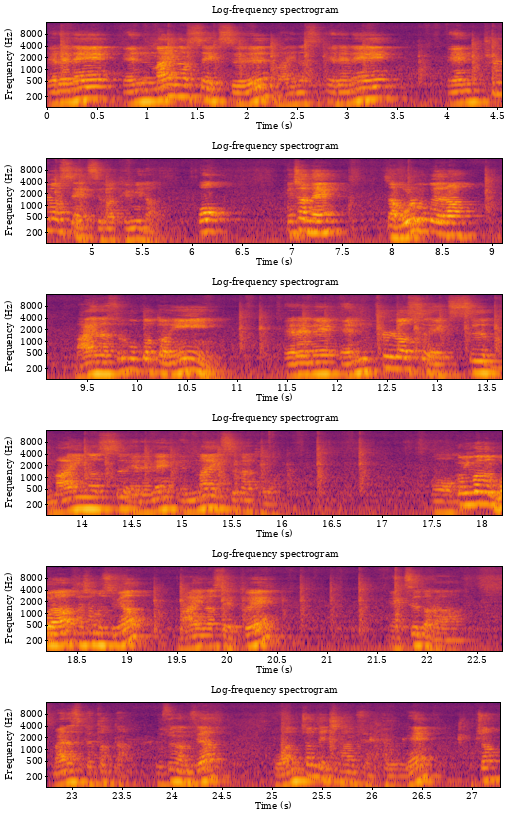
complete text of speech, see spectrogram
Ln의 n 마이너스 x 마이너스 ln의 n 플러스 x가 됩니다. 어? 괜찮네. 자, 뭘로 묶어야 되나? 마이너스로 묶었더니 ln의 n 플러스 x 마이너스 ln의 n 마이너스가 돼요. 어, 그럼 이거는 뭐야? 다시 한번 쓰면 마이너스 f의 x더라. 마이너스 뱉었다. 무슨 함수야? 원점 대칭 함수야 결국에. 그렇죠?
